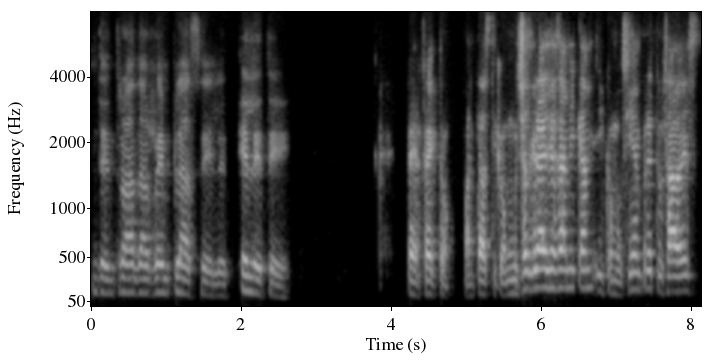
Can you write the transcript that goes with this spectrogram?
de entrada reemplace el LTE. Perfecto, fantástico. Muchas gracias, Amicam. Y como siempre, tú sabes,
